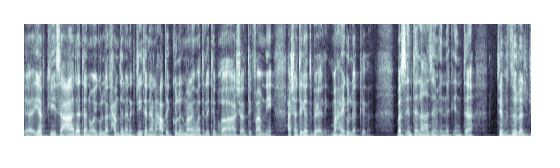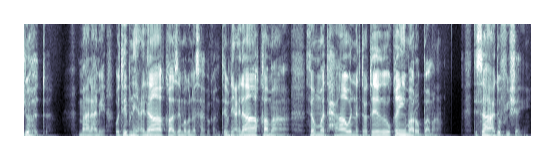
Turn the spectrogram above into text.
يبكي سعادة ويقول لك الحمد لله إنك جيتني أنا حاعطيك كل المعلومات اللي تبغاها عشان تفهمني عشان تقدر تبيع لي. ما حيقول لك كذا. بس أنت لازم إنك أنت تبذل الجهد مع العميل. وتبني علاقة زي ما قلنا سابقا. تبني علاقة معه ثم تحاول إنك تعطيه قيمة ربما. تساعده في شيء.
